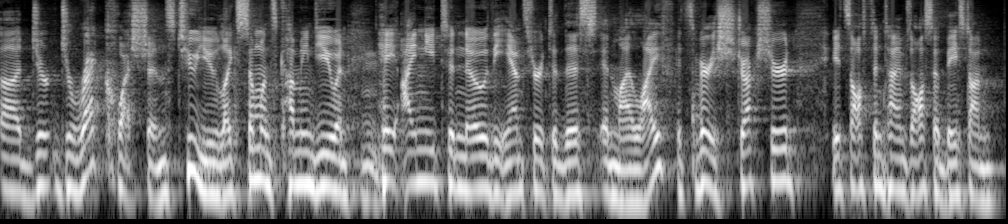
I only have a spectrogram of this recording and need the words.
uh, di- direct questions to you, like someone's coming to you and, hey, I need to know the answer to this in my life. It's very structured. It's oftentimes also based on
